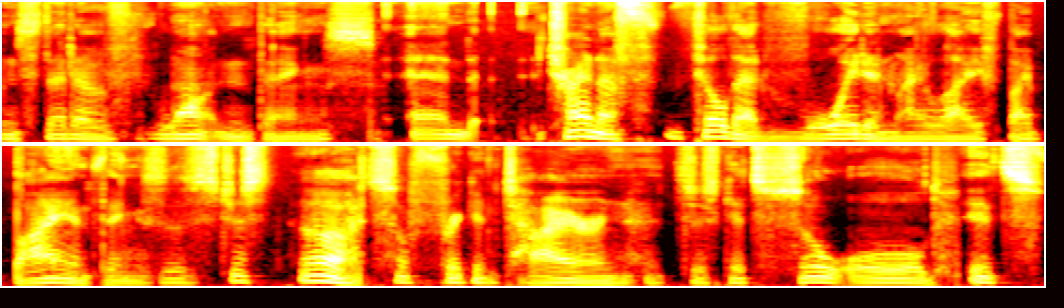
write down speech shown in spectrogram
instead of wanting things. And trying to f- fill that void in my life by buying things is just oh it's so freaking tiring. It just gets so old. It's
